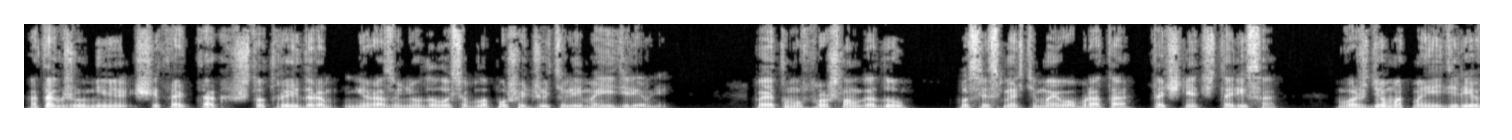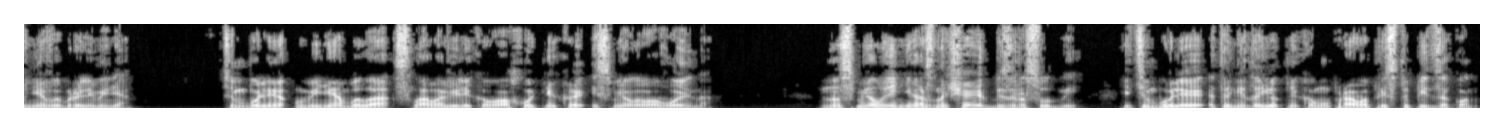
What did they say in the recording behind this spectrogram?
а также умею считать так, что трейдерам ни разу не удалось облапошить жителей моей деревни. Поэтому в прошлом году, после смерти моего брата, точнее Чтариса, вождем от моей деревни выбрали меня. Тем более у меня была слава великого охотника и смелого воина. Но смелый не означает безрассудный, и тем более это не дает никому права приступить закон.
